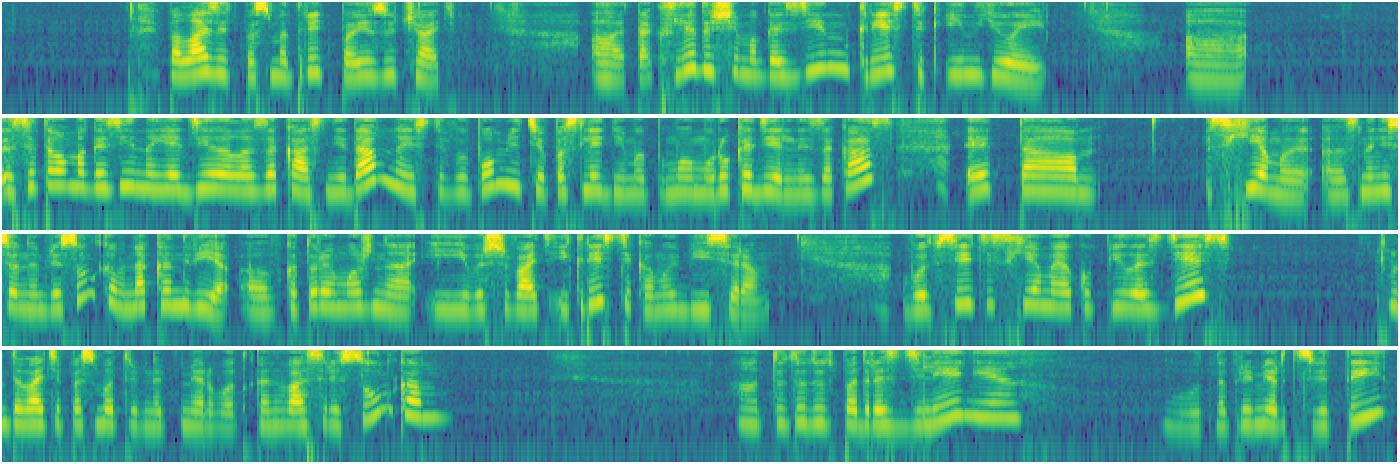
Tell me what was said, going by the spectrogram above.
полазить, посмотреть, поизучать. А, так, следующий магазин Крестик in UA. А, с этого магазина я делала заказ недавно, если вы помните, последний мой, по-моему, рукодельный заказ. Это схемы э, с нанесенным рисунком на конве, э, в которой можно и вышивать и крестиком, и бисером. Вот все эти схемы я купила здесь. Давайте посмотрим, например, вот канва с рисунком. А, тут идут подразделения. Вот, например, цветы.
